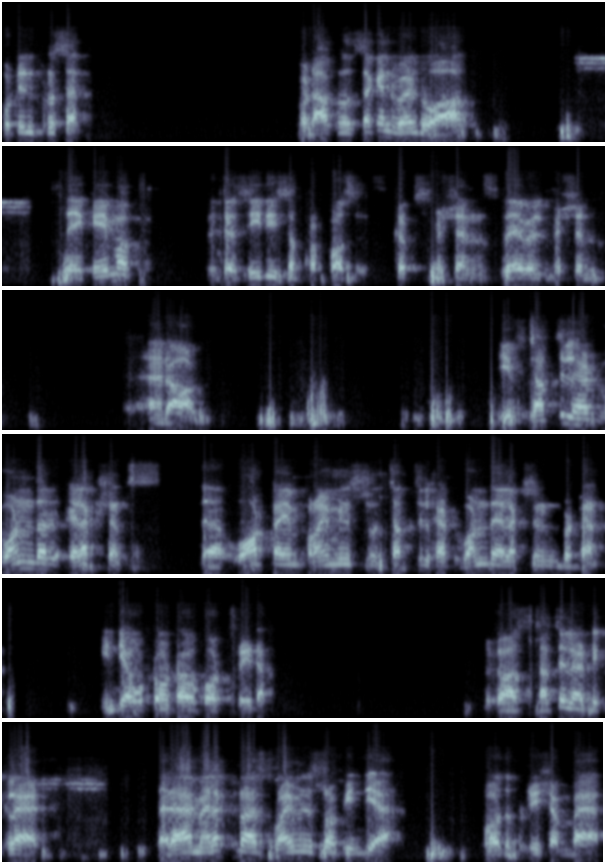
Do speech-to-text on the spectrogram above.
put in prison. But after the Second World War, they came up with a series of proposals, Cripps missions, Wavell mission, and all. If Churchill had won the elections, the wartime Prime Minister Churchill had won the election in Britain, India would not have got freedom. Because Churchill had declared that I am elected as Prime Minister of India for the British Empire,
